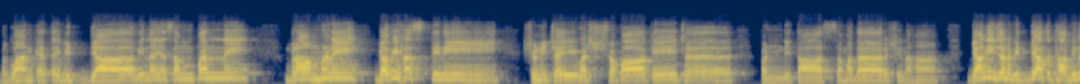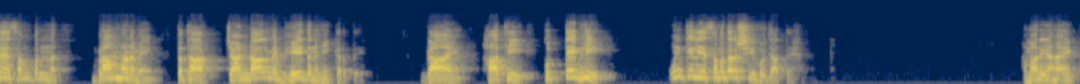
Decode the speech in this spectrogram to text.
भगवान कहते विद्या विनय संपन्ने, ब्राह्मणे गविहस्तिनी शुनिचैवश्वपाके च, पंडिता समदर्शिन। ज्ञानी जन विद्या तथा विनय संपन्न ब्राह्मण में तथा चांडाल में भेद नहीं करते। गाय, हाथी, कुत्ते भी उनके लिए समदर्शी हो जाते हैं। हमारे यहाँ एक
